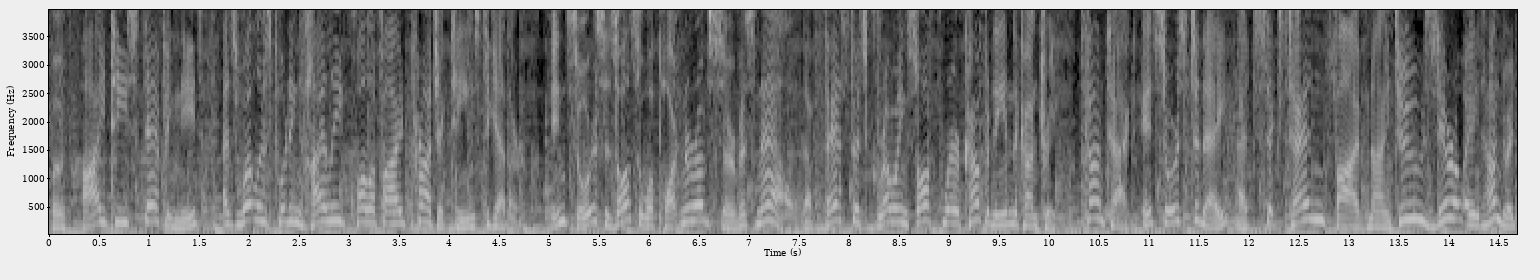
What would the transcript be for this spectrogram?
both IT staffing needs as well as putting highly qualified project teams together. InSource is also a partner of ServiceNow, the fastest growing software company in the country. Contact InSource today at 610 592 0800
